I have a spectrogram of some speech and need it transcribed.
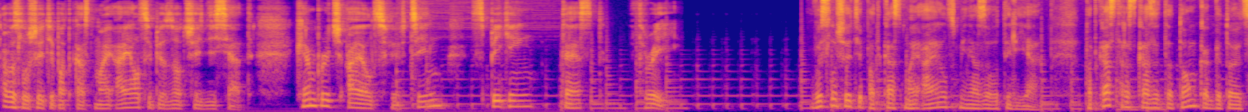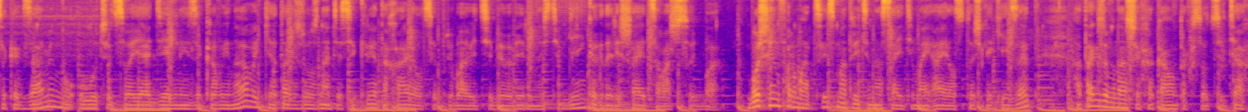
Вы слушаете подкаст My IELTS, эпизод 60. Cambridge IELTS 15, Speaking, Test 3. Вы слушаете подкаст My IELTS, меня зовут Илья. Подкаст рассказывает о том, как готовиться к экзамену, улучшить свои отдельные языковые навыки, а также узнать о секретах IELTS и прибавить себе уверенности в день, когда решается ваша судьба. Больше информации смотрите на сайте myielts.kz, а также в наших аккаунтах в соцсетях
